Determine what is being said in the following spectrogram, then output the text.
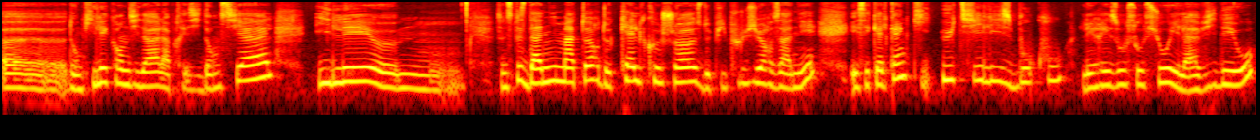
euh, donc il est candidat à la présidentielle. Il est, euh, une espèce d'animateur de quelque chose depuis plusieurs années, et c'est quelqu'un qui utilise beaucoup les réseaux sociaux et la vidéo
